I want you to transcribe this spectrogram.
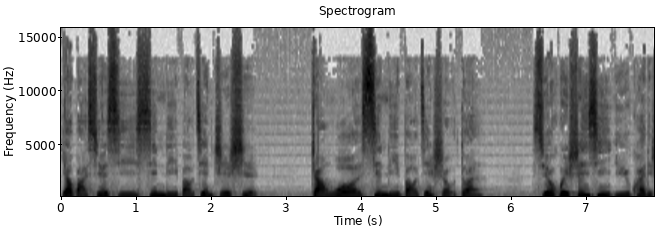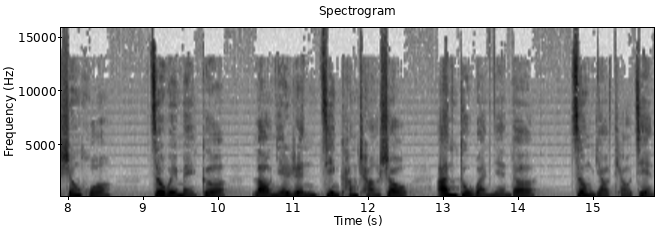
要把学习心理保健知识，掌握心理保健手段，学会身心愉快的生活，作为每个老年人健康长寿、安度晚年的重要条件。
